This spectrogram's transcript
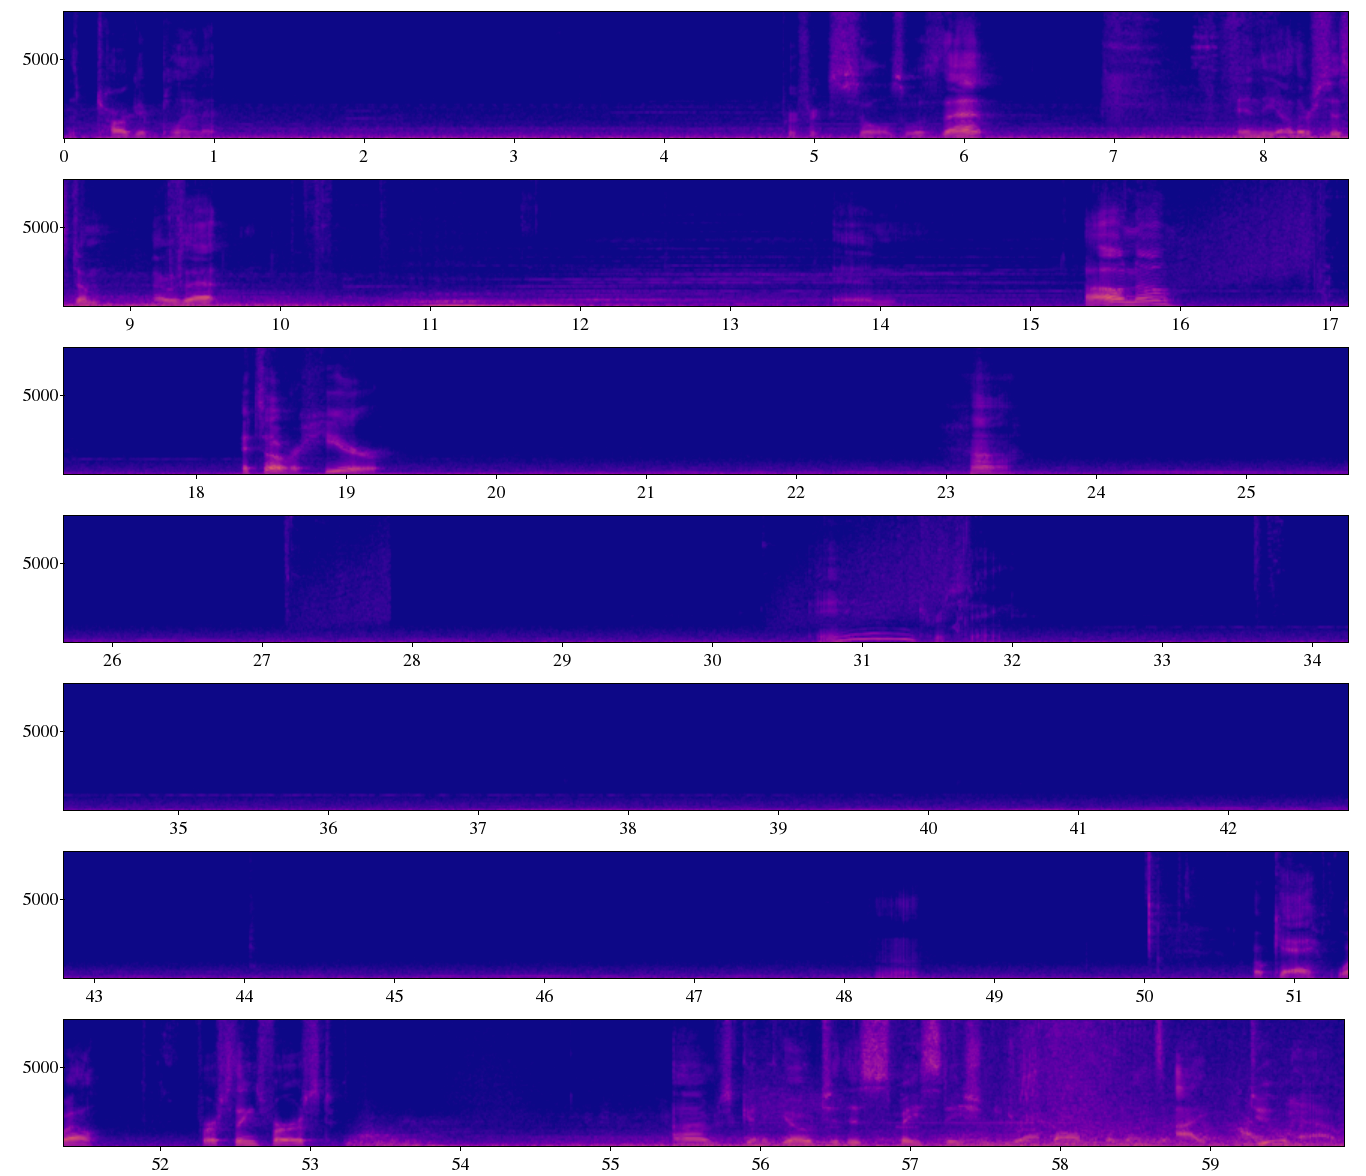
the target planet. Perfect Souls. Was that in the other system I was at? And... Oh, no. It's over here. Huh. Interesting. Well, first things first. I'm just going to go to this space station to drop off the ones I do have.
